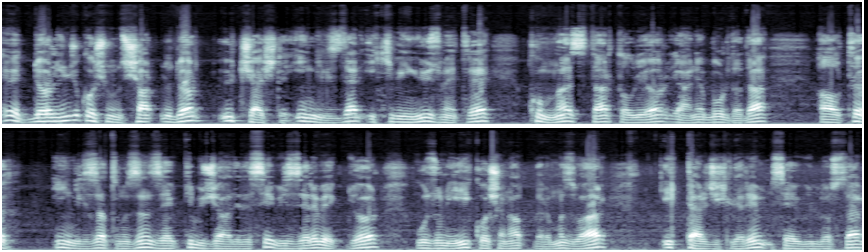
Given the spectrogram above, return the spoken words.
Evet dördüncü koşumuz şartlı 4 3 yaşlı İngilizler 2100 metre kumla start alıyor. Yani burada da 6 İngiliz atımızın zevkli mücadelesi bizleri bekliyor. Uzun iyi koşan atlarımız var. İlk tercihlerim sevgili dostlar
